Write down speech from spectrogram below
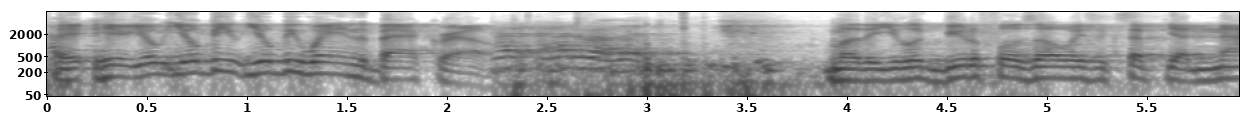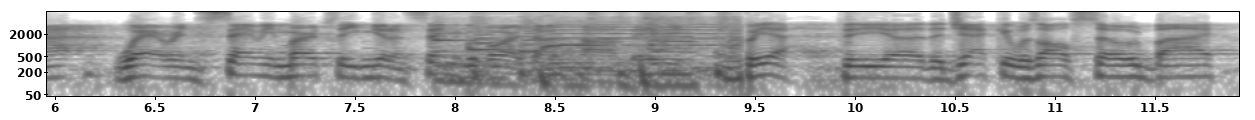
Hey, here, you'll you'll be you'll be way in the background. How, how do I look? Mother, you look beautiful as always, except you're not wearing Sammy merch that you can get on SammyGuevara.com, baby. But yeah, the uh, the jacket was all sewed by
